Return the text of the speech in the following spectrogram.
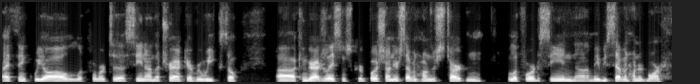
I think we all look forward to seeing on the track every week. So, uh, congratulations, Kurt Busch, on your 700 start, and we'll look forward to seeing uh, maybe 700 more.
